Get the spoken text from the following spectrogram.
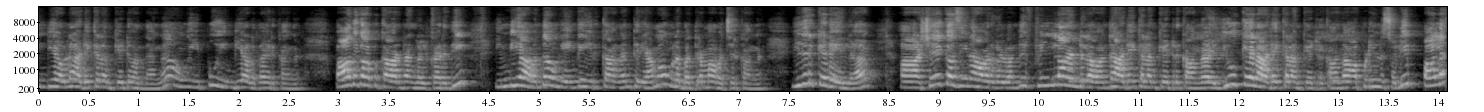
இந்தியாவில் அடைக்கலம் கேட்டு வந்தாங்க. அவங்க இப்போ இந்தியாவில் தான் இருக்காங்க. பாதுகாப்பு காரணங்கள் கருதி இந்தியா வந்து அவங்க எங்கே இருக்காங்கன்னு தெரியாமல் அவங்கள பத்திரமா வச்சுருக்காங்க. இதற்கிடையில் ஷேக் ஹசீனா அவர்கள் வந்து ஃபின்லாண்டில் வந்து அடைக்கலம் கேட்டிருக்காங்க யூகேல அடைக்கலம் கேட்டிருக்காங்க அப்படின்னு சொல்லி பல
